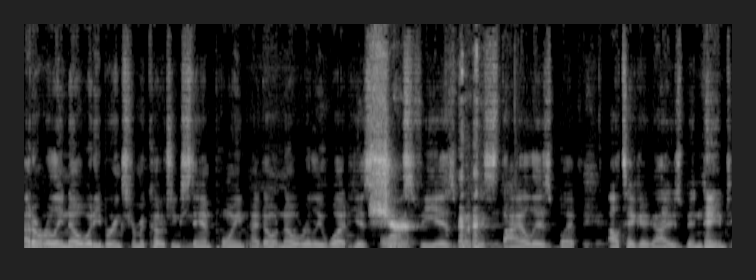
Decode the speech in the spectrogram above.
I don't really know what he brings from a coaching standpoint. I don't know really what his Sure. philosophy is, what his style is, but I'll take a guy who's been named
